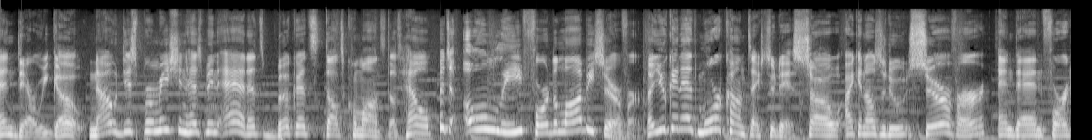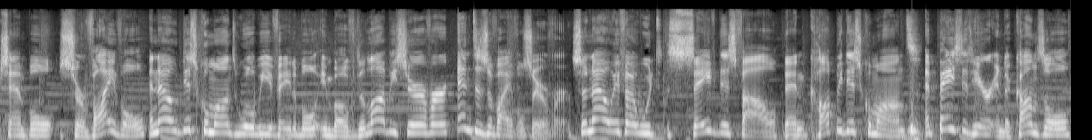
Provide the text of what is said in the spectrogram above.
And there we go. Now this permission has been added, buckets.commands.help, but only for the lobby server. Now you can add more context to this. So I can also do server and then for example survival. And now this command will be available in both the lobby server and the survival server. So now if I would save this file, then copy this command and paste it here in the console,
